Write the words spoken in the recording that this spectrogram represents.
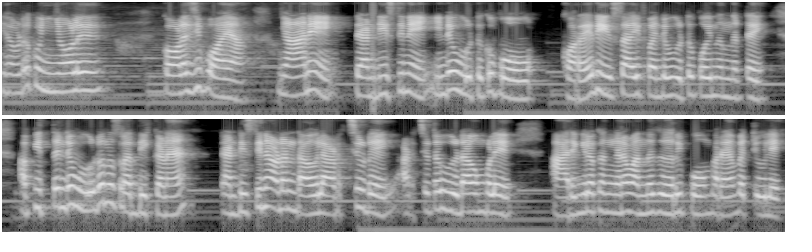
എവിടെ കുഞ്ഞോൾ? കോളേജിൽ പോയാ? ഞാനേ രണ്ടു എന്റെ വീട്ടിക്ക് പോവും. കുറേ ദിവസമായി ഇപ്പം എന്റെ വീട്ടിൽ പോയി നിന്നിട്ടേ. അപ്പം ഇത്തന്റെ വീടൊന്ന് ശ്രദ്ധിക്കണേ. രണ്ടു ദിവസത്തിന് അവിടെ ഉണ്ടാവില്ല അടച്ചിടേ. അടച്ചിട്ട വീടാവുമ്പോഴേ ആരെങ്കിലുമൊക്കെ ഇങ്ങനെ വന്ന് കയറി പോകും പറയാൻ പറ്റൂലേ.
